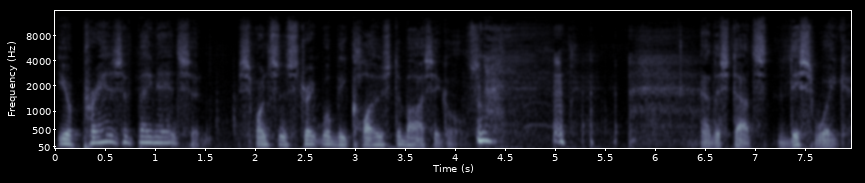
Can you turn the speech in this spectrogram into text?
your prayers have been answered. Swanston Street will be closed to bicycles. now, this starts this week,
